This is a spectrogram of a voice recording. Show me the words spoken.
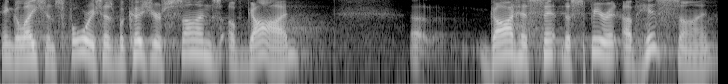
in Galatians 4, he says, Because you're sons of God, uh, God has sent the Spirit of His Son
